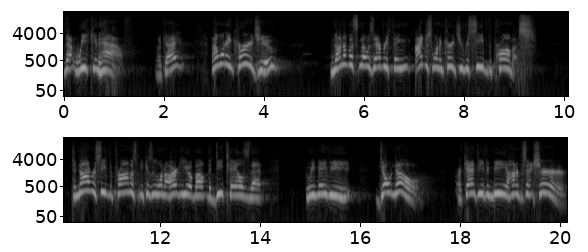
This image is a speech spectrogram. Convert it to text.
that we can have, okay? And I want to encourage you. None of us knows everything. I just want to encourage you receive the promise. To not receive the promise because we want to argue about the details that we maybe don't know or can't even be 100% sure.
